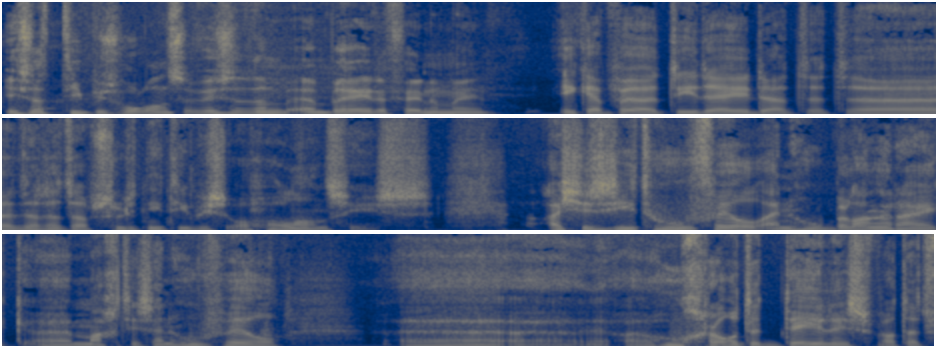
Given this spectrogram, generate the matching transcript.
Is dat typisch Hollands of is het een, een breder fenomeen? Ik heb het idee dat het, uh, dat het absoluut niet typisch Hollands is. Als je ziet hoeveel en hoe belangrijk uh, macht is... en hoeveel, hoe groot het deel is wat het,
